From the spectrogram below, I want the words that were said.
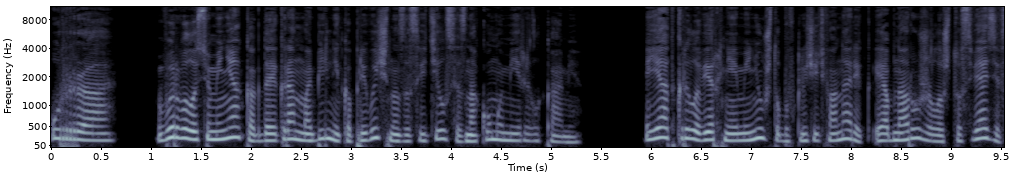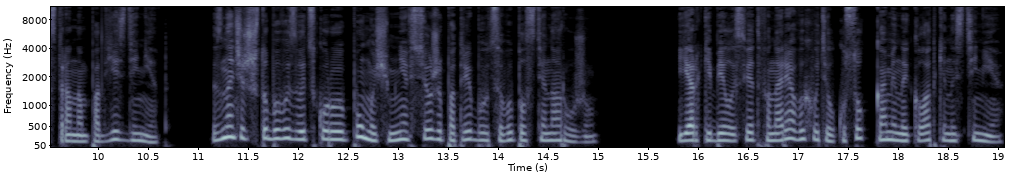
Ура! Вырвалось у меня, когда экран мобильника привычно засветился знакомыми ярлыками. Я открыла верхнее меню, чтобы включить фонарик, и обнаружила, что связи в странном подъезде нет. Значит, чтобы вызвать скорую помощь, мне все же потребуется выползти наружу. Яркий белый свет фонаря выхватил кусок каменной кладки на стене.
